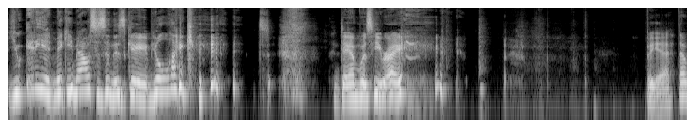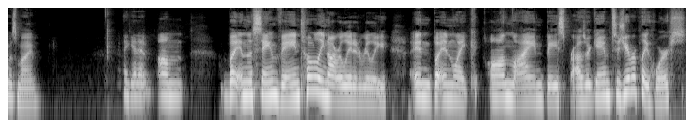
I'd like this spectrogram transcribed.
You idiot, Mickey Mouse is in this game. You'll like it. Damn, was he right? but yeah, that was mine. I get it. Um, but in the same vein, totally not related, really. In but in like online based browser games, did you ever play Howrse?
